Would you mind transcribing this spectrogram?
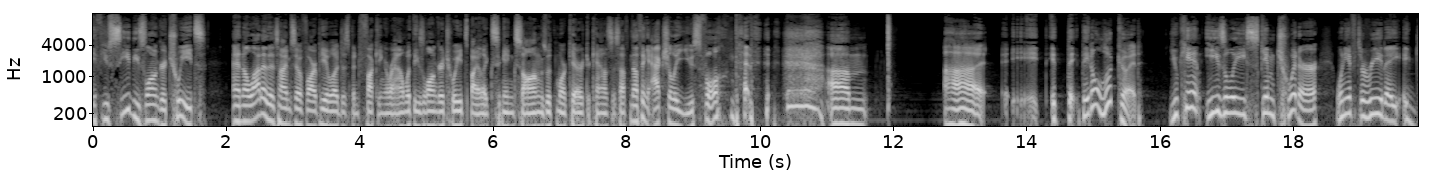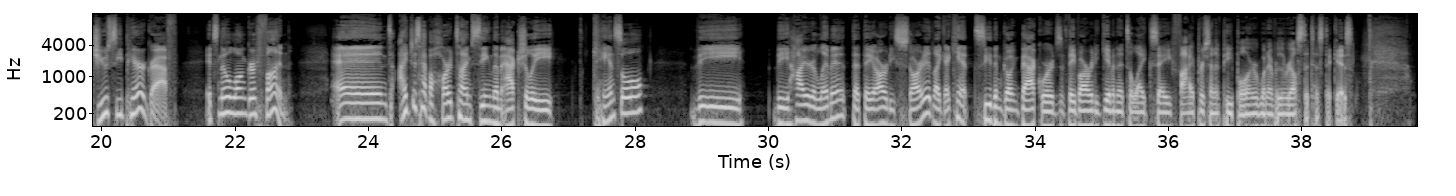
if you see these longer tweets, and a lot of the time so far, people have just been fucking around with these longer tweets by like singing songs with more character counts and stuff. Nothing actually useful that, um, uh, it, it, they, they don't look good. You can't easily skim Twitter when you have to read a, a juicy paragraph. It's no longer fun. And I just have a hard time seeing them actually cancel the the higher limit that they already started. Like I can't see them going backwards if they've already given it to like say 5% of people or whatever the real statistic is.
